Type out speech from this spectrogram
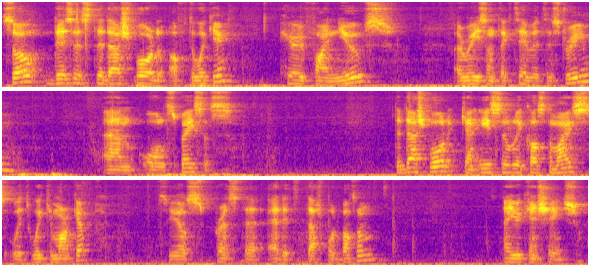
so this is the dashboard of the wiki. Here you find news, a recent activity stream, and all spaces. The dashboard can easily customize with wiki markup. So you just press the edit dashboard button and you can change.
